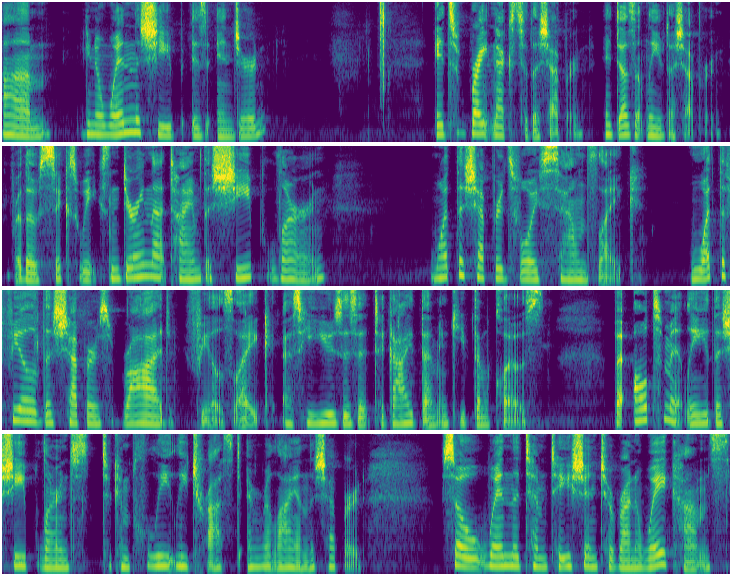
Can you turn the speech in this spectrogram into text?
um, you know, when the sheep is injured, it's right next to the shepherd. It doesn't leave the shepherd for those six weeks. And during that time, the sheep learn what the shepherd's voice sounds like, what the feel of the shepherd's rod feels like as he uses it to guide them and keep them close. But ultimately, the sheep learns to completely trust and rely on the shepherd. So when the temptation to run away comes,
